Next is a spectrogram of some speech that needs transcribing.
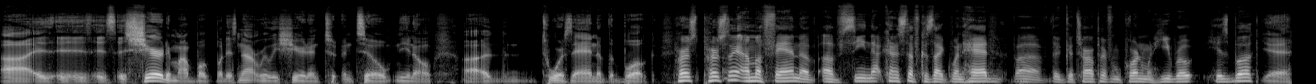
uh, is, is, is shared in my book, but it's not really shared until, until you know uh, towards the end of the book. Pers- personally, I'm a fan of of seeing that kind of stuff because, like, when Head, uh, the guitar player from Korn, when he wrote his book, Yeah,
